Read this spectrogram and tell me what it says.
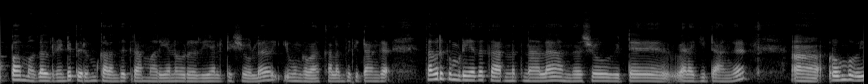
அப்பா மகள் ரெண்டு பேரும் கலந்துக்கிற மாதிரியான ஒரு ரியாலிட்டி ஷோவில் இவங்க கலந்துக்கிட்டாங்க. தவிர்க்க முடியாத காரணத்தினால அந்த ஷோ விட்டு விலகிட்டாங்க. ரொம்பவே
